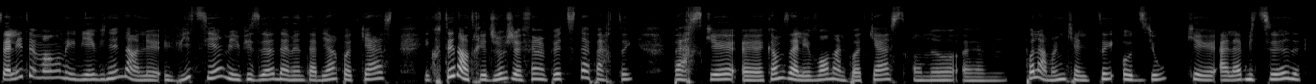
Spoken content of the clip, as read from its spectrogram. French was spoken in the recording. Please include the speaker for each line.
Speaker 1: Salut tout le monde et bienvenue dans le huitième épisode d'Amène ta bière podcast. Écoutez, d'entrée de jeu, je fais un petit aparté parce que, euh, comme vous allez voir dans le podcast, on n'a euh, pas la même qualité audio qu'à l'habitude.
